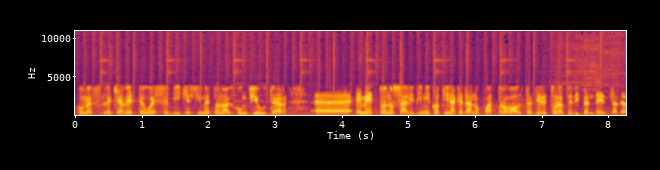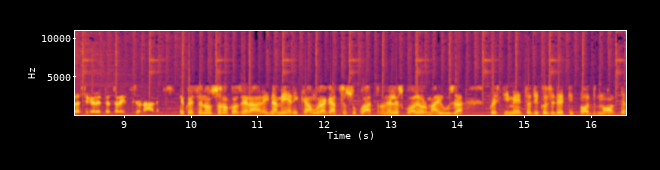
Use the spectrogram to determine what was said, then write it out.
come le chiavette USB che si mettono al computer, eh, emettono sali di nicotina che danno quattro volte addirittura più dipendenza della sigaretta tradizionale. E queste non sono cose rare. In America un ragazzo su quattro nelle scuole ormai usa questi metodi cosiddetti pod mod.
